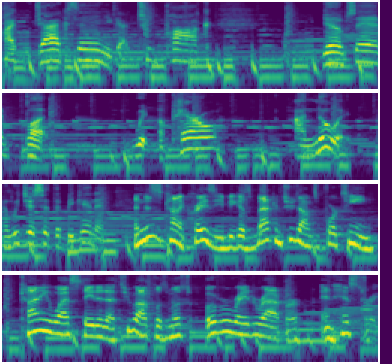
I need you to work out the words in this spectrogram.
Michael Jackson, you got Tupac, you know what I'm saying? But with apparel, I knew it. And we just at the beginning. And this is kind of crazy because back in 2014, Kanye West stated that Tupac was the most overrated rapper in history.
